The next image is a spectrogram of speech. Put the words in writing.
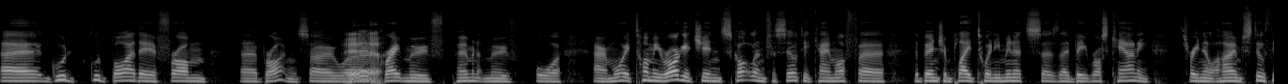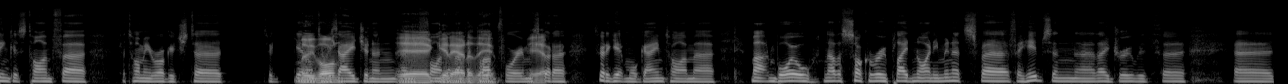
uh, good good buy there from uh, Brighton. So uh, Yeah. great move, permanent move for Aaron Mooy. Tommy Rogic in Scotland for Celtic came off uh, the bench and played 20 minutes as they beat Ross County 3 0 at home. Still think it's time for, for Tommy Rogic to to get Move onto his agent and, Yeah, and find another club there. for him. He's got to he's got to get more game time. Uh, Martin Boyle, another Socceroo, played 90 minutes for for Hibs and uh, they drew with. Uh, uh,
